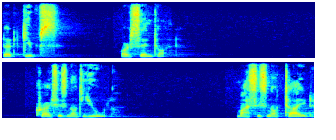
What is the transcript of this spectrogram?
that gifts are sent on. Christ is not Yule. Mass is not tied.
